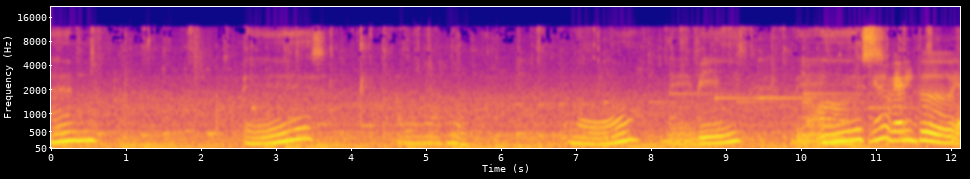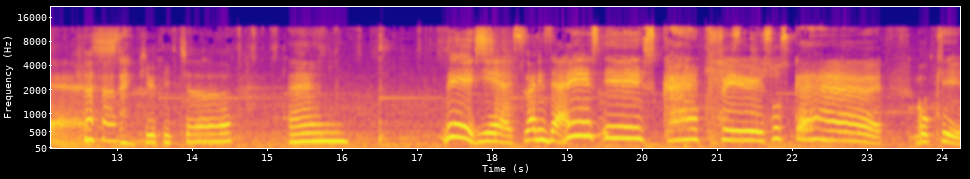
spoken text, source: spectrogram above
and is uh-huh. no. Maybe. This. Yeah, very good. yes. Thank you teacher. And this. Yes, what is that? this is face so scared. Okay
